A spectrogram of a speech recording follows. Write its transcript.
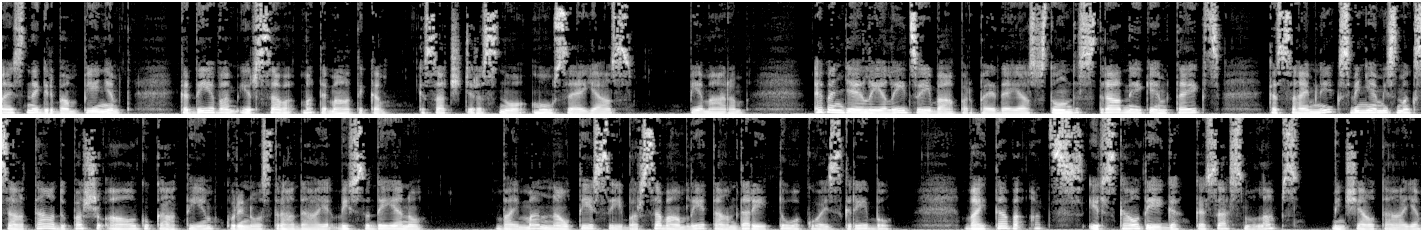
Mēs negribam pieņemt, ka dievam ir sava matemātika, kas atšķiras no mūsējās. Piemēram, evaņģēlija līdzībā par pēdējās stundas strādniekiem teikts, ka saimnieks viņiem izmaksā tādu pašu algu kā tiem, kuri nostrādāja visu dienu. Vai man nav tiesība ar savām lietām darīt to, ko es gribu? Vai tava acs ir skaudīga, kas esmu labs? Viņš jautāja.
